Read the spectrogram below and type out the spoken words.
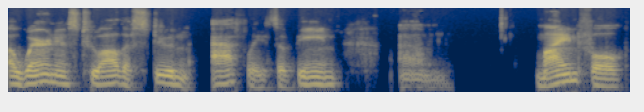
awareness to all the student athletes of being um, mindful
